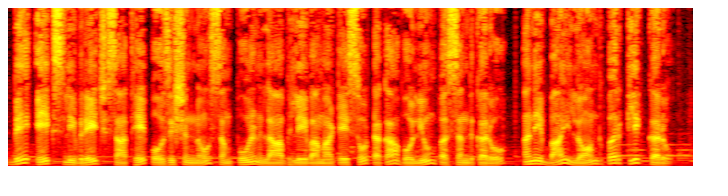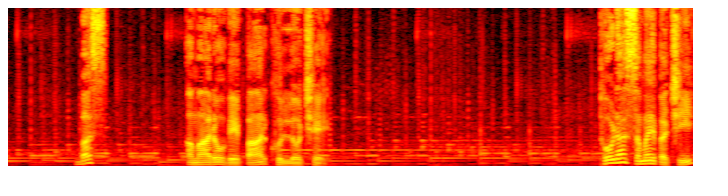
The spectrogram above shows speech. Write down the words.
બે એક્સ લિવરેજ સાથે પોઝિશનનો સંપૂર્ણ લાભ લેવા માટે સો ટકા વોલ્યુમ પસંદ કરો અને બાય લોંગ પર ક્લિક કરો. બસ, અમારો વેપાર ખુલ્લો છે. થોડા સમય પછી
